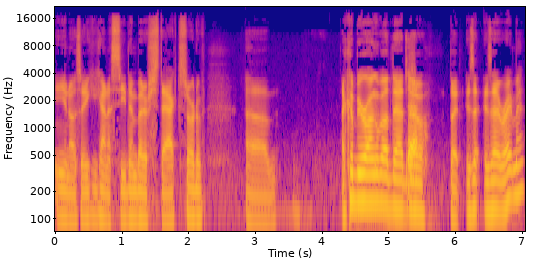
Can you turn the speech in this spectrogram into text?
you know, so you can kind of see them better stacked, sort of. Um, I could be wrong about that Yeah. though. But is that is that right, man?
